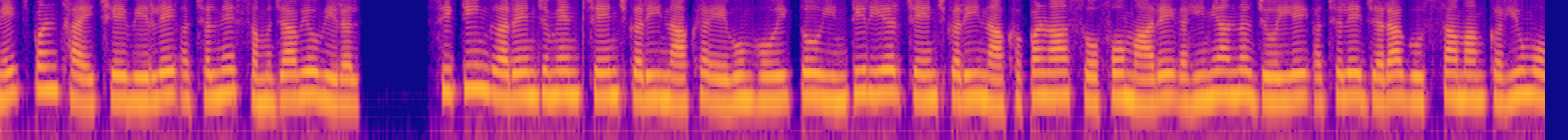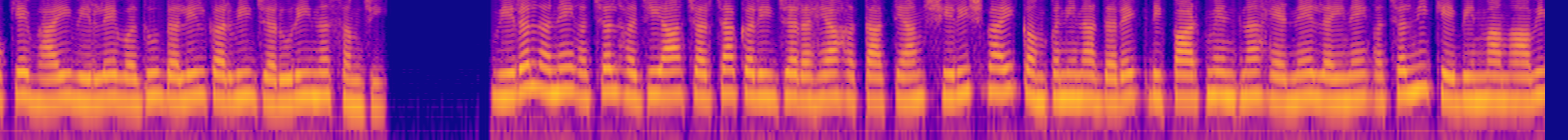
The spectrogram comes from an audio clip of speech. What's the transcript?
મેચ પણ થાય છે, વિરલે અચલને સમજાવ્યો. વિરલ સિટિંગ અરેન્જમેન્ટ ચેન્જ કરી નાખ એવું હોય તો ઇન્ટિરિયર ચેન્જ કરી નાખ, પણ આ સોફો મારે અહીંયા ન જોઈએ. અચલે જરા ગુસ્સામાં કહ્યું, ઓકે ભાઈ, વિરલે વધુ દલીલ કરવી જરૂરી ન સમજી. વિરલ અને અચલ હજી આ ચર્ચા કરી જ રહ્યા હતા. ત્યાં શિરીષભાઈ કંપનીના દરેક ડિપાર્ટમેન્ટના હેડને લઈને અચલની કેબિનમાં આવી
